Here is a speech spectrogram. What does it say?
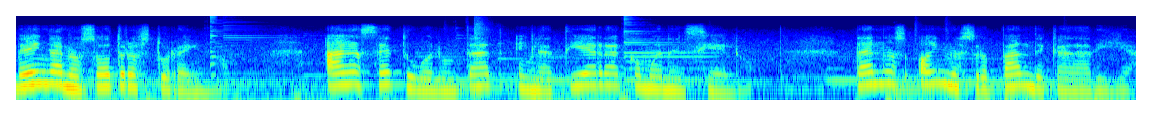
Venga a nosotros tu reino. Hágase tu voluntad en la tierra como en el cielo. Danos hoy nuestro pan de cada día.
